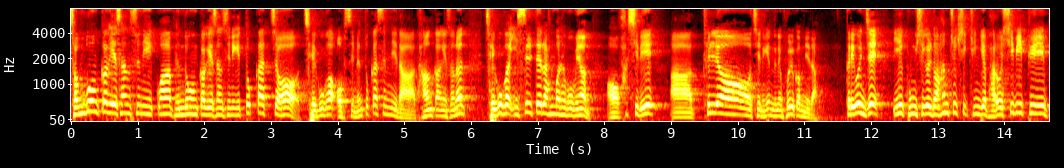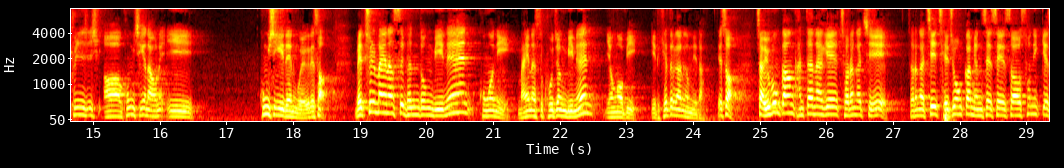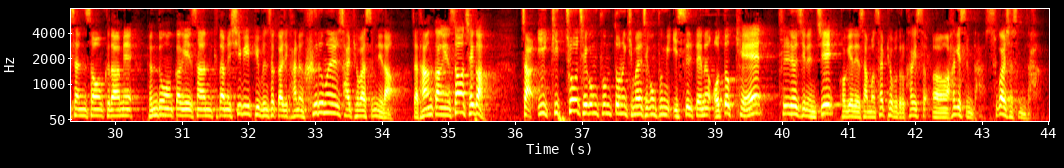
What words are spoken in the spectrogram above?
전부원가 계산 순이익과 변동원가 계산 순이익이 똑같죠. 재고가 없으면 똑같습니다. 다음 강에서는 재고가 있을 때를 한번 해보면 어, 확실히 아, 틀려지는 게 눈에 보일 겁니다. 그리고 이제 이 공식을 더 함축시킨 게 바로 12P 분식, 어, 공식에 나오는 이 공식이 되는 거예요. 그래서 매출 마이너스 변동비는 공원이, 마이너스 고정비는 영업이 이렇게 들어가는 겁니다. 그래서 자, 요번 강은 간단하게 저랑 같이 저랑 같이 제조원가 명세서에서 손익계산서, 그 다음에 변동원가 계산, 그 다음에 CBP 분석까지 가는 흐름을 살펴봤습니다. 자, 다음 강에서 제가 자, 이 기초 제공품 또는 기말 제공품이 있을 때는 어떻게 틀려지는지 거기에 대해서 한번 살펴보도록 하겠, 어, 하겠습니다. 수고하셨습니다.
